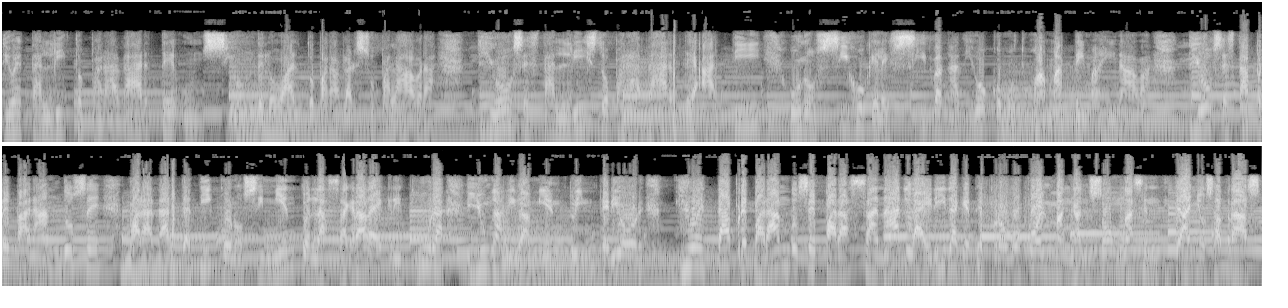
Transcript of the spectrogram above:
Dios está listo para darte unción de lo alto para hablar su palabra. Dios está listo para darte a ti unos hijos que le sirvan a Dios como tú jamás te imaginabas. Dios está preparándose para darte a ti conocimiento en la Sagrada Escritura y un avivamiento interior. Dios está preparándose para sanar la herida que te provocó el manganzón hace años atrás.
